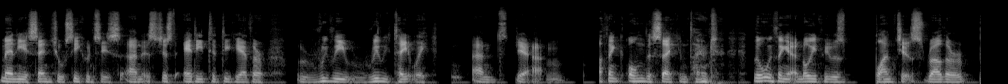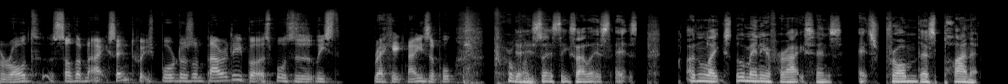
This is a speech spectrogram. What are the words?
many essential sequences, and it's just edited together really, really tightly. And yeah, I think on the second time, the only thing that annoyed me was Blanchett's rather broad southern accent, which borders on parody, but I suppose is at least recognisable. yes, that's exactly. It's, it's unlike so many of her accents. It's from this planet.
